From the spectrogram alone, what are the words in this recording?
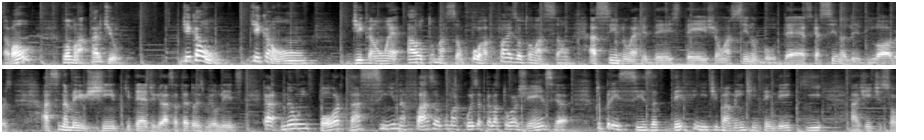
tá bom? Vamos lá, partiu. Dica 1. Dica 1 Dica 1 é automação. Porra, faz automação. Assina o RD Station, assina o Bulldesk, assina Lead Loggers, assina MailChimp, que tem de graça até 2 mil leads. Cara, não importa, assina, faz alguma coisa pela tua agência. Tu precisa definitivamente entender que a gente só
